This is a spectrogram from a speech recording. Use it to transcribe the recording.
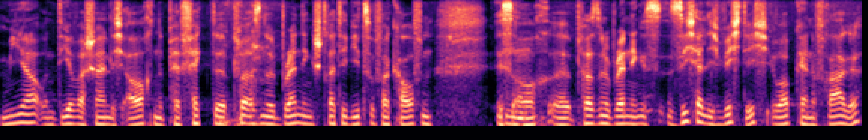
mir und dir wahrscheinlich auch eine perfekte Personal Branding Strategie zu verkaufen ist mhm. auch, äh, Personal Branding ist sicherlich wichtig, überhaupt keine Frage.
